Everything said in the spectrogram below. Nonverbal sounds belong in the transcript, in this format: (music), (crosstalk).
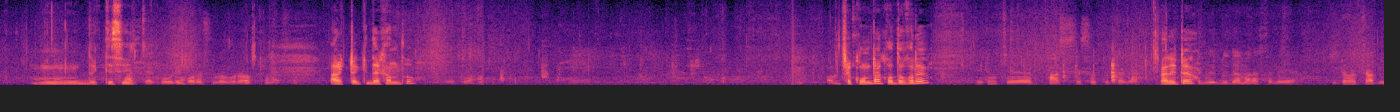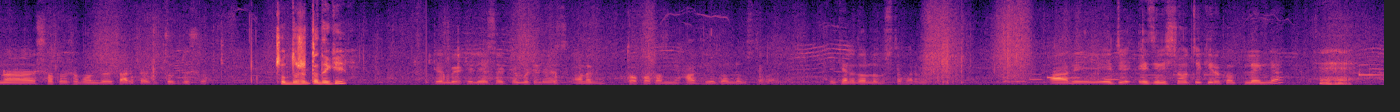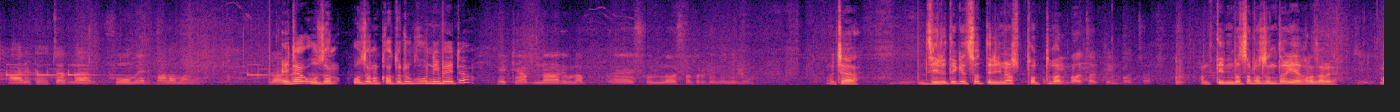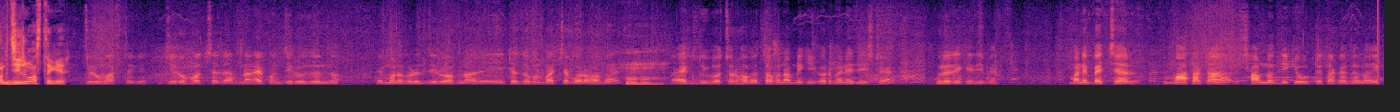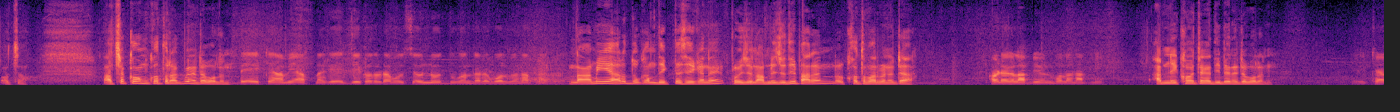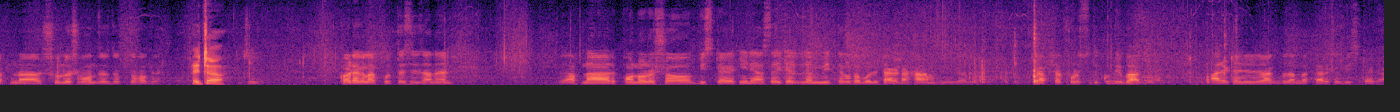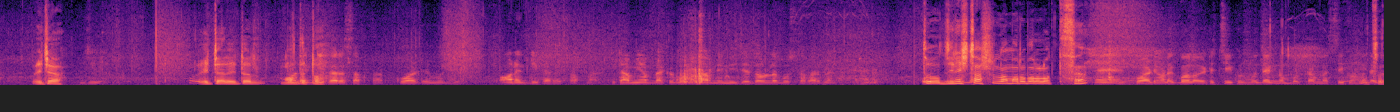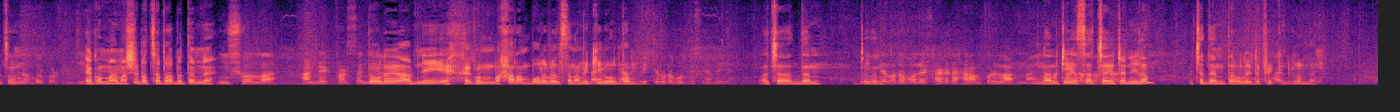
দেখতেছি। বাচ্চা গড়ি বড় ছোট করার অপশন আছে। আরেকটা কি দেখান তো? এটা আচ্ছা কোনটা কত করে? এটা হচ্ছে পাঁচশো সত্তর টাকা। আর এটা? এটা কিন্তু দুই দাম আছে ভাইয়া। এটা হচ্ছে আপনার সতেরোশো পঞ্চাশ চারটা হচ্ছে চোদ্দোশো। চোদ্দোশোটা দেখি। এটা মেটেরিয়ালস এটা মেটেরিয়ালস অনেক তফাৎ আপনি হাত দিয়ে ধরলে বুঝতে পারবেন। এখানে ধরলে বুঝতে পারবেন। আর এই যে এই জিনিসটা হচ্ছে কীরকম? প্লেন না? (laughs) আর এটা হচ্ছে আপনার ফোমের ভালো মানের। এটা ওজন ওজন কতটুকু নিবে এটা? এটা আপনার এগুলো ষোলো সতেরো কেজি নিবে। আচ্ছা জিরো থেকে ছত্রিশ মাস পড়তে পার তিন বছর তিন বছর। মানে তিন বছর পর্যন্ত ইয়ে করা যাবে? মানে জিরো মাস থেকে? জিরো মাস থেকে। জিরো হচ্ছে যে আপনার এখন জিরোর জন্য। এই মনে করেন জিরো আপনার এটা যখন বাচ্চা বড় হবে। এক দুই বছর হবে তখন আপনি কি করবেন এই জিনিসটা খুলে রেখে দিবেন। মানে বাচ্চার মাথাটা সামনের দিকে উঠতে থাকা যেন। আচ্ছা। আচ্ছা কম কত রাখবেন এটা বলেন? এটা আমি আপনাকে যে কথাটা বলছি অন্য দোকানদারে বলবেন আপনাকে। না আমি আরও দোকান দেখতেছি এখানে প্রয়োজন। আপনি যদি পারেন কত পারবেন এটা? কয় টাকা লাভ দিবেন বলেন আপনি? আপনি কয় টাকা দিবেন এটা বলেন? এটা আপনার ষোলোশো পঞ্চাশ যুক্ত হবে। এটা? জি। কয় টাকা লাভ করতেছি জানেন? আপনার পনেরোশো বিশ টাকা কিনে আছে। এটা যদি আমি মিথ্যা কথা বলি টাকাটা হারাম হয়ে যাবে। ব্যবসার পরিস্থিতি খুবই বাজে। আর এটা নিয়ে রাখবেন আপনার তেরোশো বিশ টাকা। এটা? জি। এটার এটার মধ্যে অনেক ডিফারেন্স আপনার কোয়ালিটির মধ্যে। অনেক ডিফারেন্স আপনার। এটা আমি আপনাকে বলব আপনি নিজে দৌড়লে বুঝতে পারবেন। তো জিনিসটা আসলে আমারও ভালো লাগতেছে। হ্যাঁ কোয়ালিটি অনেক ভালো। এটা চিকুন মধ্যে এক নম্বরটা আপনার। চিকুন মধ্যে আচ্ছা, এখন তিন নম্বর এখন নয় মাসের বাচ্চা পারবে তেমনি তাহলে আপনি এখন হারাম বলে ফেলছেন আমি কি বলতাম? আমি মিথ্যা কথা বলতেছি না ভাইয়া। আচ্ছা দেন মিথ্যা কথা বলে টাকাটা হারাম করে লাভ নাই। না না, ঠিক আছে আচ্ছা এটা নিলাম। আচ্ছা দেন তাহলে এটা ফিক্স করে দেন।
